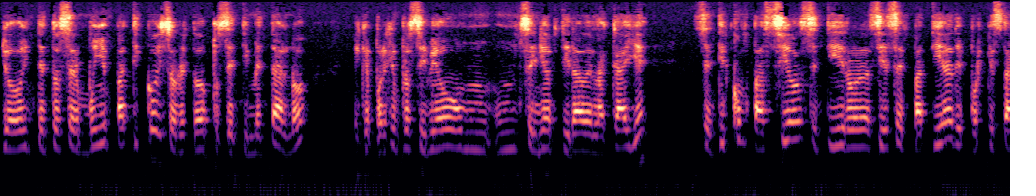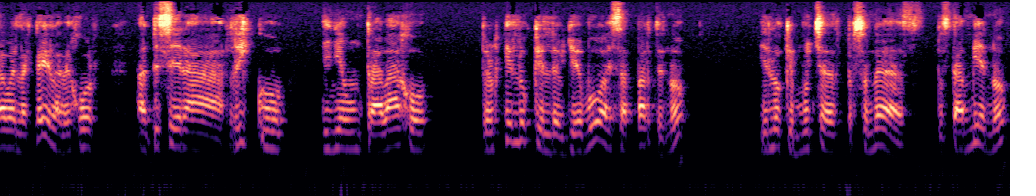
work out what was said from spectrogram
yo intento ser muy empático y sobre todo pues sentimental, ¿no? Y que por ejemplo si veo un, señor tirado en la calle, sentir compasión, sentir ahora sí esa empatía de por qué estaba en la calle, a lo mejor antes era rico, tenía un trabajo, pero qué es lo que le llevó a esa parte, ¿no? Y es lo que muchas personas pues también, ¿no?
